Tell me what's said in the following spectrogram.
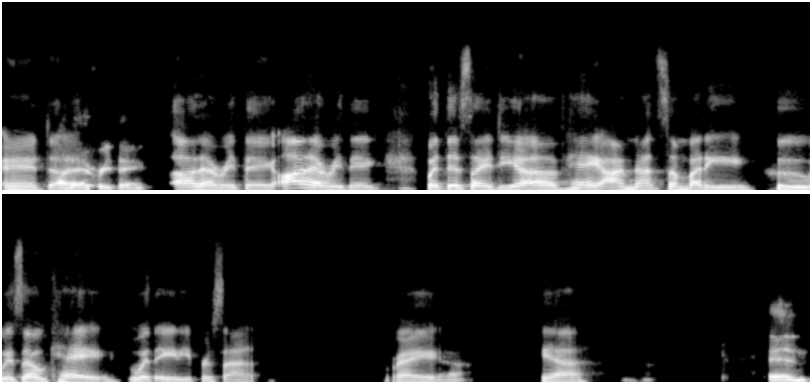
it does. On everything. On everything. On everything. But this idea of, hey, I'm not somebody who is okay with 80%. Right? Yeah. Yeah. Mm-hmm. And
